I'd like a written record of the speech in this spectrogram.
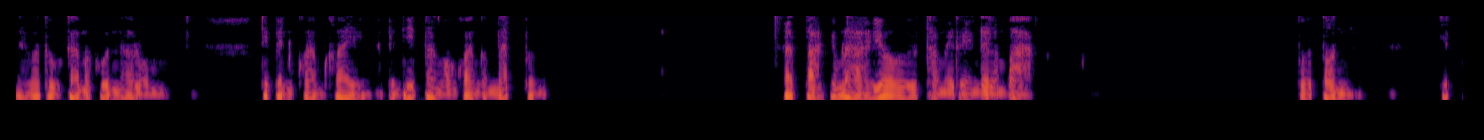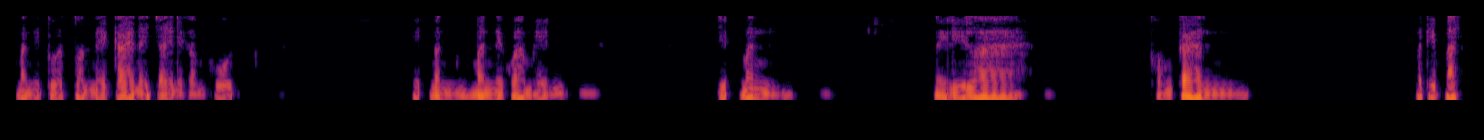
ในวัตถุกรรมคุณอารมณ์ ที่เป็นความใคร่เป็นที่ตั้งของความกำหนัดอัตตาคิมลหายโยคือทำให้ตัวเองได้ลำบาก ตัวตนยึดมันในตัวตนในกายในใจในคำพูดยึดมันมันในความเห็น ยึดมันในลีลาของการ ปฏิบัติ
